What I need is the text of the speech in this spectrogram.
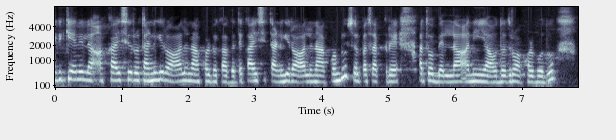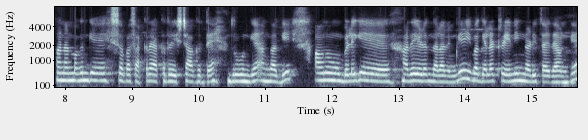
ಇದಕ್ಕೇನಿಲ್ಲ ಕಾಯಿಸಿರೋ ತಣ್ಣಗಿರೋ ಹಾಲನ್ನು ಹಾಕ್ಕೊಳ್ಬೇಕಾಗತ್ತೆ ಕಾಯಿಸಿ ತಣ್ಣಗಿರೋ ಹಾಲನ್ನು ಹಾಕ್ಕೊಂಡು ಸ್ವಲ್ಪ ಸಕ್ಕರೆ ಅಥವಾ ಬೆಲ್ಲ ಹನಿ ಯಾವುದಾದ್ರೂ ಹಾಕ್ಕೊಳ್ಬೋದು ನನ್ನ ಮಗನಿಗೆ ಸ್ವಲ್ಪ ಸಕ್ಕರೆ ಹಾಕಿದ್ರೆ ಇಷ್ಟ ಆಗುತ್ತೆ ಧ್ರುವನ್ಗೆ. ಹಂಗಾಗಿ ಅವನು ಬೆಳಿಗ್ಗೆ ಅದೇ ಹೇಳಿದ್ನಲ್ಲ ನಿಮಗೆ, ಇವಾಗೆಲ್ಲ ಟ್ರೈನಿಂಗ್ ನಡೀತಾ ಇದೆ ಅವನಿಗೆ.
